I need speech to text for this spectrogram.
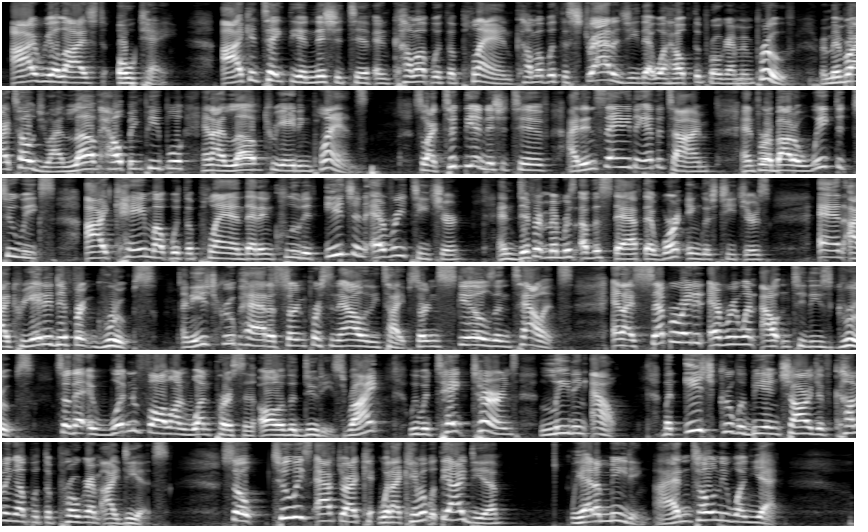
I realized okay, I can take the initiative and come up with a plan, come up with a strategy that will help the program improve. Remember, I told you I love helping people and I love creating plans. So I took the initiative. I didn't say anything at the time. And for about a week to two weeks, I came up with a plan that included each and every teacher and different members of the staff that weren't English teachers. And I created different groups. And each group had a certain personality type, certain skills and talents. And I separated everyone out into these groups so that it wouldn't fall on one person, all of the duties, right? We would take turns leading out, but each group would be in charge of coming up with the program ideas. So, two weeks after I, when I came up with the idea, we had a meeting. I hadn't told anyone yet.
